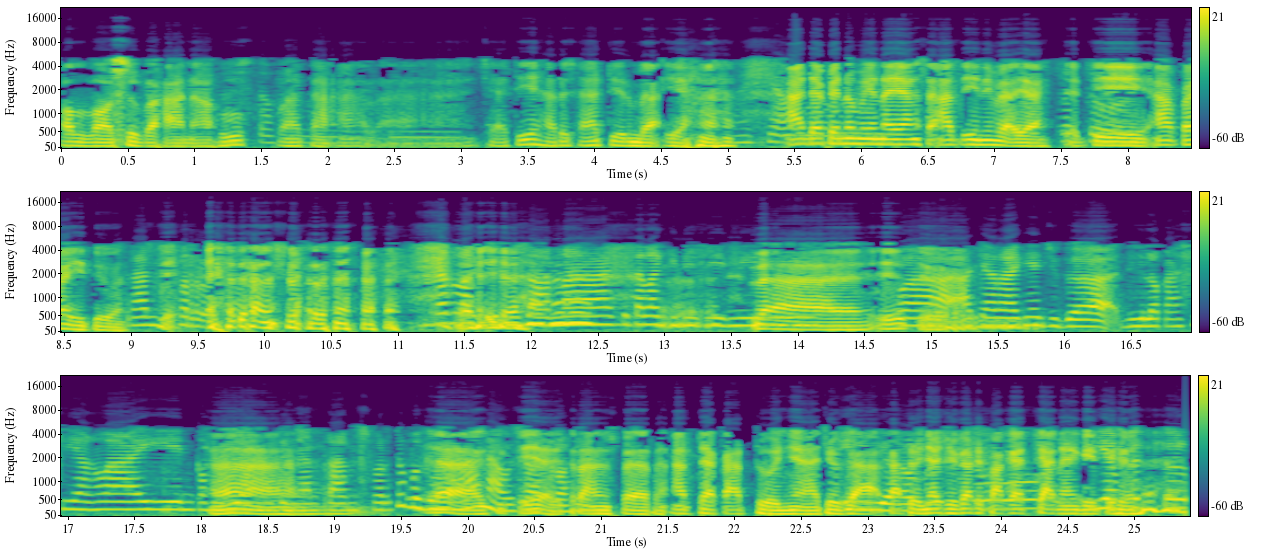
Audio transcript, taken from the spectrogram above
Allah Subhanahu wa taala. Jadi harus hadir Mbak ya. Ada fenomena yang saat ini Mbak ya. Betul. Jadi apa itu? Transfer. Transfer. Kan lagi di sana, kita lagi di sini. Lah, itu. Wah, acaranya juga di lokasi yang lain, kemudian ah. dengan transfer itu bagaimana ya, gitu ya, transfer. Ada kadonya juga. Iya, kadonya betul. juga dipaketkan ya gitu. Iya betul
